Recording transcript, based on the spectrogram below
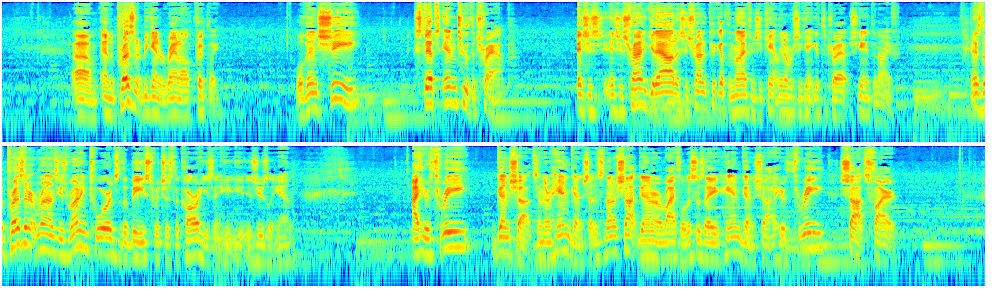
Um, and the president began to run off quickly. Well, then she steps into the trap, and she's and she's trying to get out, and she's trying to pick up the knife, and she can't lean over. She can't get the trap. She can't get the knife. And as the president runs, he's running towards the beast, which is the car he's in. He is usually in. I hear three gunshots, and they're handgun shots. This is not a shotgun or a rifle. This is a handgun shot. I hear three shots fired.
